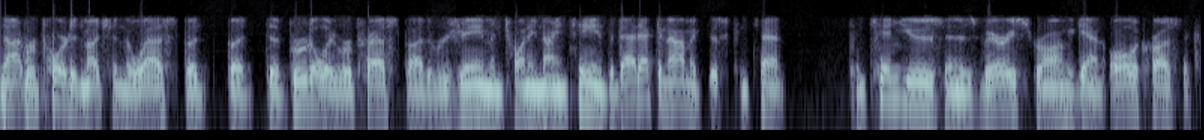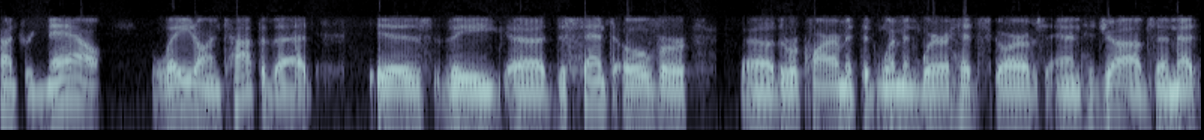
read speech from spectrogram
not reported much in the West, but but uh, brutally repressed by the regime in 2019. But that economic discontent continues and is very strong again all across the country. Now, laid on top of that is the uh, dissent over uh, the requirement that women wear headscarves and hijabs, and that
